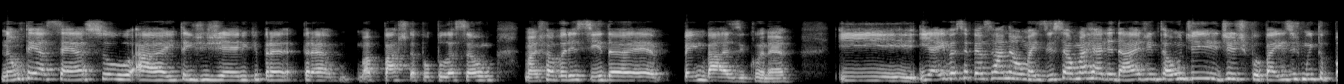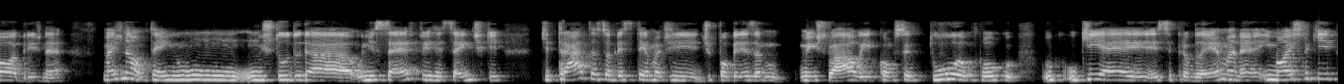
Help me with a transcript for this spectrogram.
não ter acesso a itens de higiene que para uma parte da população mais favorecida é bem básico, né? E, e aí você pensa, ah, não, mas isso é uma realidade, então, de, de tipo, países muito pobres, né? Mas não, tem um, um estudo da Unicef recente que que trata sobre esse tema de, de pobreza menstrual e concentua um pouco o, o que é esse problema, né? E mostra que,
